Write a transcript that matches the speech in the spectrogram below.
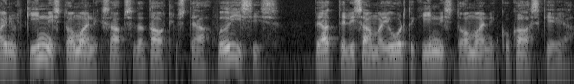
ainult kinnistu omanik saab seda taotlust teha. Või siis peate lisama juurde kinnistu omaniku kaaskirja.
